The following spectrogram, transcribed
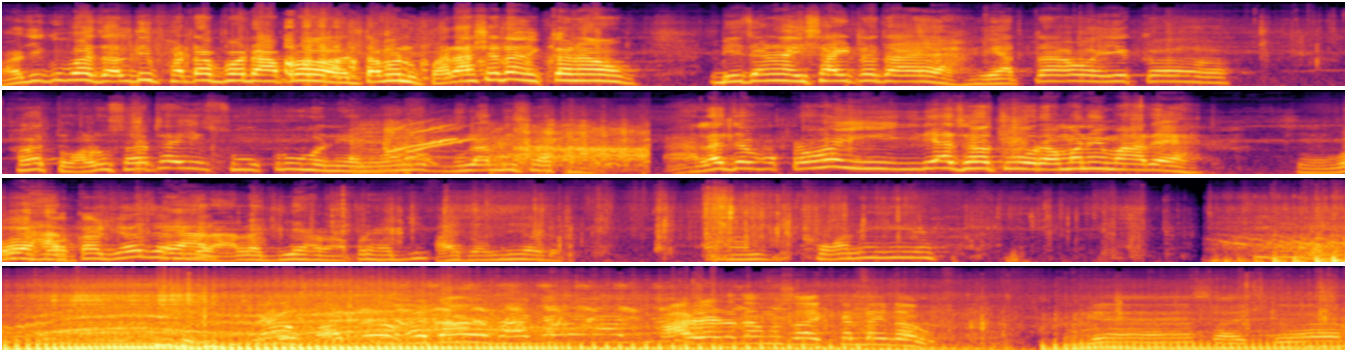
હજી ગુબા જલ્દી ફટાફટ આપણો તમને ભરાશે ને એક આવ. બે જણા એ સાઈડ જ આયા. હેતા હોય એક હા તોળું શર્ટ હોય છોકરું હોય ને એનું ગુલાબી શર્ટ હાલ જ પકડો હોય રહ્યા છે ચોર અમને મારે. જલ્દી. આપણે હજી. હા જલ્દી હેડો ફોન સાયકલ લઈને આવું. લે સાયકલ.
